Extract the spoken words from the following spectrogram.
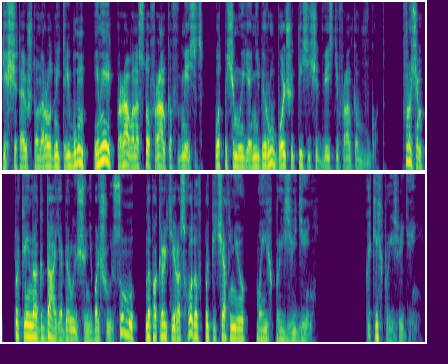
Я считаю, что народный трибун имеет право на сто франков в месяц. Вот почему я не беру больше 1200 франков в год. Впрочем, только иногда я беру еще небольшую сумму на покрытие расходов по печатанию моих произведений. Каких произведений?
